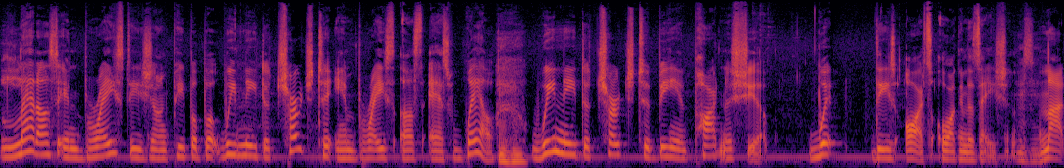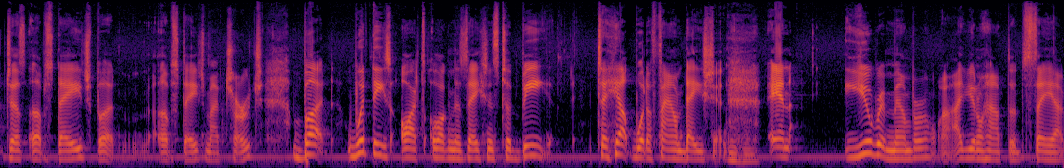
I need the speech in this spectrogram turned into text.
let us embrace these young people, but we need the church to embrace us as well. Mm-hmm. We need the church to be in partnership with these arts organizations, mm-hmm. not just Upstage, but Upstage, my church, but with these arts organizations to be to help with a foundation. Mm-hmm. And you remember, you don't have to say I,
